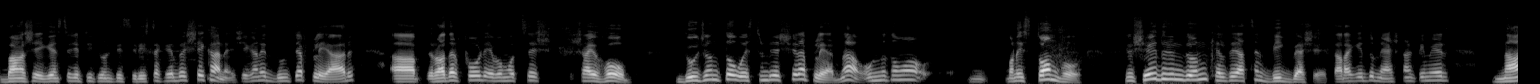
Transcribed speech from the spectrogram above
বাংলাদেশের এগেনস্টে যে টি টোয়েন্টি সিরিজটা খেলবে সেখানে। সেখানে দুইটা প্লেয়ার রাদারফোর্ড এবং হচ্ছে সাই হোপ দুজন তো ওয়েস্ট ইন্ডিজের সেরা প্লেয়ার না? অন্যতম মানে স্তম্ভ। কিন্তু সেই দুজন খেলতে যাচ্ছেন বিগ ব্যাশে তারা কিন্তু ন্যাশনাল টিমের না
